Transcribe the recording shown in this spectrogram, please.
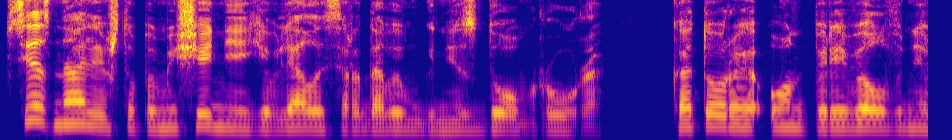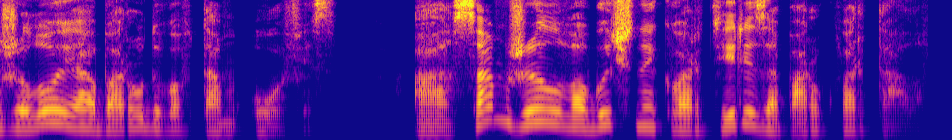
Все знали, что помещение являлось родовым гнездом Рура, которое он перевел в нежилое, оборудовав там офис, а сам жил в обычной квартире за пару кварталов.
